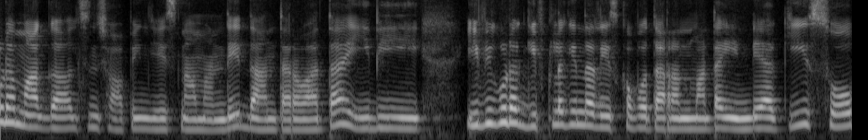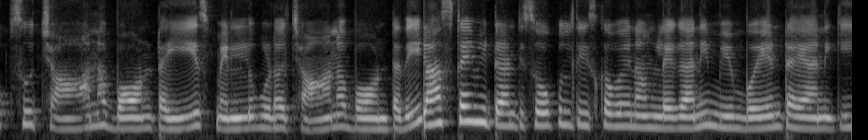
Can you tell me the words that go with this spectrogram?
కూడా మాకు కావాల్సిన షాపింగ్ చేసినామండి. దాని తర్వాత ఇది ఇవి కూడా గిఫ్ట్ల కింద తీసుకుపోతారనమాట ఇండియాకి. సోప్స్ చాలా బాగుంటాయి. స్మెల్ కూడా చాలా బాగుంటది. లాస్ట్ టైం ఇట్లాంటి సోపులు తీసుకుపోయినాంలే కానీ మేము పోయిన టయానికి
